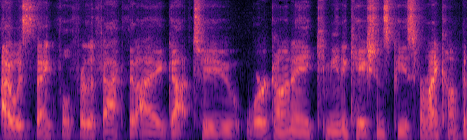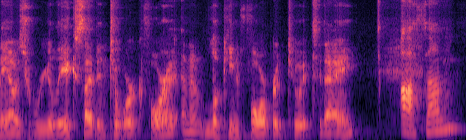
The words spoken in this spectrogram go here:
I was thankful for the fact that I got to work on a communications piece for my company. I was really excited to work for it and I'm looking forward to it today. Awesome.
